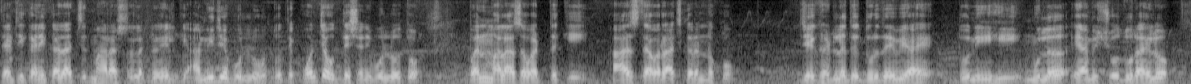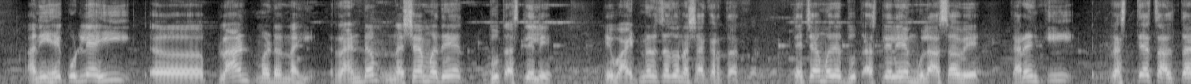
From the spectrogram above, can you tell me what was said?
त्या ठिकाणी कदाचित महाराष्ट्राला कळेल की आम्ही जे बोललो होतो ते कोणत्या उद्देशाने बोललो होतो. पण मला असं वाटतं की आज त्यावर राजकारण नको. जे घडलं ते दुर्दैवी आहे. दोन्हीही मुलं हे आम्ही शोधू राहिलो. आणि हे कुठल्याही प्लांट मर्डर नाही रँडम नशामध्ये धूत असलेले हे व्हाईटनरचा जो नशा करतात त्याच्यामध्ये धूत असलेले हे मुलं असावे. कारण की रस्त्या चालता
